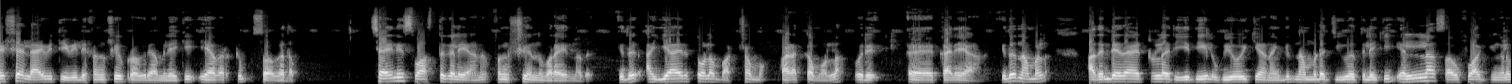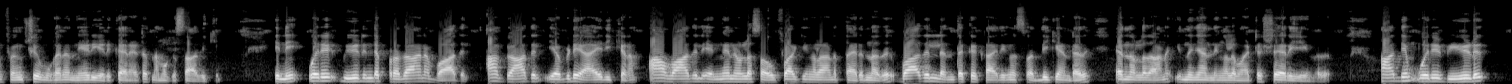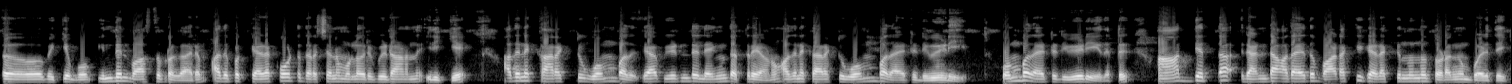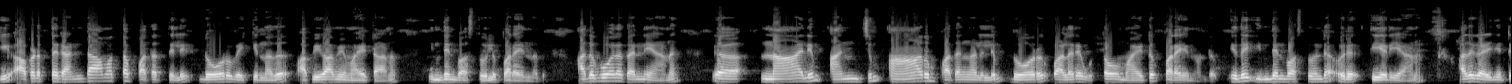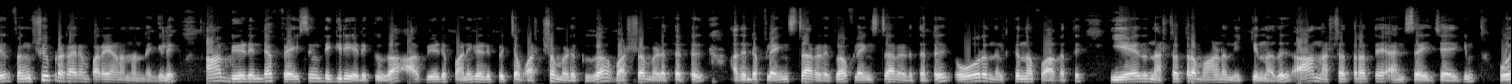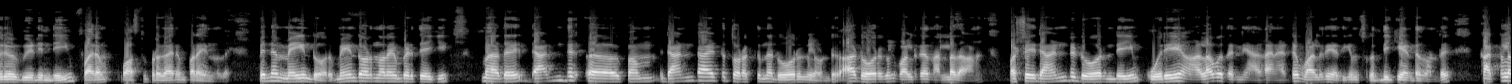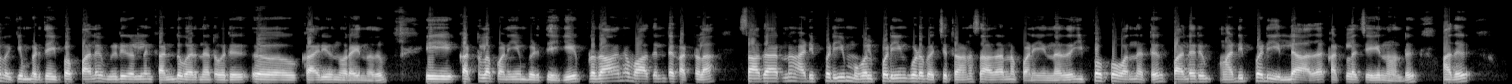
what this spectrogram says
Asia live T വിയിലെ feng shui പ്രോഗ്രാമിലേക്ക് ഏവർക്കും സ്വാഗതം. ചൈനീസ് വാസ്തുകലയാണ് ഫെങ്ഷി എന്ന് പറയുന്നത്. ഇത് അയ്യായിരത്തോളം വർഷം പഴക്കമുള്ള ഒരു കലയാണ്. ഇത് നമ്മൾ അതിന്റേതായിട്ടുള്ള രീതിയിൽ ഉപയോഗിക്കുകയാണെങ്കിൽ നമ്മുടെ ജീവിതത്തിലേക്ക് എല്ലാ സൗഭാഗ്യങ്ങളും ഫംഗ്ഷി മുഖേന നേടിയെടുക്കാനായിട്ട് നമുക്ക് സാധിക്കും. ഇനി ഒരു വീടിന്റെ പ്രധാന വാതിൽ. ആ വാതിൽ എവിടെ ആയിരിക്കണം? ആ വാതിൽ എങ്ങനെയുള്ള സൗഭാഗ്യങ്ങളാണ് തരുന്നത്? വാതിലിൽ എന്തൊക്കെ കാര്യങ്ങൾ ശ്രദ്ധിക്കേണ്ടത് എന്നുള്ളതാണ് ഇന്ന് ഞാൻ നിങ്ങളുമായിട്ട് ഷെയർ ചെയ്യുന്നത്. ആദ്യം ഒരു വീട് വെക്കുമ്പോൾ ഇന്ത്യൻ വാസ്തുപ്രകാരം അതിപ്പോൾ കിഴക്കോട്ട് ദർശനമുള്ള ഒരു വീടാണെന്ന് ഇരിക്കെ അതിനെ കറക്റ്റ് ഒമ്പത് ആ വീടിന്റെ ലെങ്ത് എത്രയാണോ അതിനെ കറക്റ്റ് ഒമ്പതായിട്ട് ഡിവൈഡ് ചെയ്യും. ഒമ്പതായിട്ട് ഡിവൈഡ് ചെയ്തിട്ട് ആദ്യത്തെ രണ്ടാം അതായത് വടക്ക് കിഴക്ക് നിന്ന് തുടങ്ങുമ്പോഴത്തേക്ക് അവിടുത്തെ രണ്ടാമത്തെ പദത്തിൽ ഡോറ് വെക്കുന്നത് അഭികാമ്യമായിട്ടാണ് ഇന്ത്യൻ വാസ്തുവിൽ പറയുന്നത്. അതുപോലെ തന്നെയാണ് നാലും അഞ്ചും ആറും പദങ്ങളിലും ഡോറ് വളരെ ഉത്തമമായിട്ട് പറയുന്നുണ്ട്. ഇത് ഇന്ത്യൻ വാസ്തുവിന്റെ ഒരു തിയറിയാണ്. അത് കഴിഞ്ഞിട്ട് ഫെങ്ഷു പ്രകാരം പറയുകയാണെന്നുണ്ടെങ്കിൽ ആ വീടിന്റെ ഫേസിംഗ് ഡിഗ്രി എടുക്കുക ആ വീട് പണി കഴിപ്പിച്ച വർഷം എടുക്കുക വർഷം എടുത്തിട്ട് അതിന്റെ ഫ്ലെയിങ് സ്റ്റാർ എടുക്കുക ഫ്ലെയിങ് സ്റ്റാർ എടുത്തിട്ട് ഡോറ് നിൽക്കുന്ന ഭാഗത്ത് ഏത് നക്ഷത്രമാണ് നിൽക്കുന്നത് ആ നക്ഷത്രത്തെ അനുസരിച്ചായിരിക്കും ഓരോ വീടിന്റെയും ഫലം വാസ്തുപ്രകാരം പറയുന്നത്. പിന്നെ മെയിൻ ഡോർ മെയിൻ ഡോർ എന്ന് പറയുമ്പോഴത്തേക്ക് അത് രണ്ട് ഇപ്പം രണ്ടായിട്ട് തുറക്കുന്ന ഡോറുകളുണ്ട്. ആ ഡോറുകൾ വളരെ നല്ലതാണ്. പക്ഷേ രണ്ട് ഡോറിന്റെയും ഒരേ അളവ് തന്നെ ആകാനായിട്ട് വളരെയധികം ശ്രദ്ധിക്കേണ്ടതുണ്ട്. കട്ടള വയ്ക്കുമ്പോഴത്തേക്ക് ഇപ്പം പല വീടുകളിലും കണ്ടുവരുന്ന ഒരു കാര്യം എന്ന് പറയുന്നതും ഈ കട്ടള പണിയുമ്പോഴത്തേക്ക് പ്രധാന വാതിലിന്റെ കട്ടള സാധാരണ അടിപ്പടിയും മുകൾപ്പടിയും കൂടെ വെച്ചിട്ടാണ് സാധാരണ പണിയുന്നത്. ഇപ്പൊ ഇപ്പൊ വന്നിട്ട് പലരും അടിപ്പടി ഇല്ലാതെ കട്ടള ചെയ്യുന്നുണ്ട്. അത്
